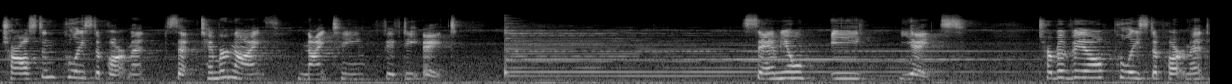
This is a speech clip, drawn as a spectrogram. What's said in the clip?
Charleston Police Department, September 9th, 1958. Samuel E. Yates, Turbeville Police Department,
